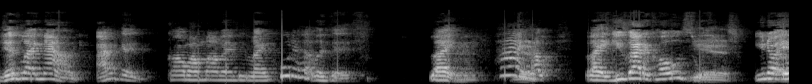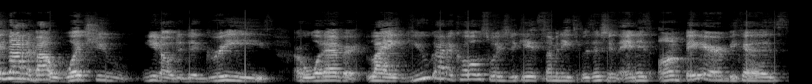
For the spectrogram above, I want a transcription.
just like now, I could call my mama and be like, "Who the hell is this?" Like, Mhm. hi, Yeah. How- like you got a code switch. Yeah. You know, it's not about what you, you know, the degrees or whatever. Like, you got a code switch to get some of these positions, and it's unfair because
